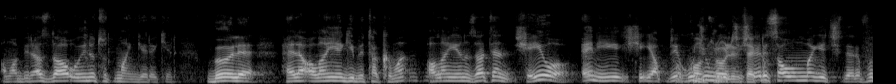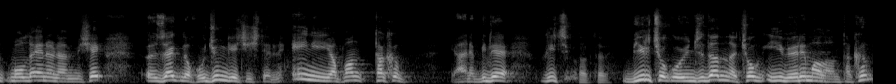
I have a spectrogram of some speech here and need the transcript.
ama biraz daha oyunu tutman gerekir. Böyle hele Alanya gibi takıma, Alanya'nın zaten şeyi o. En iyi şey yaptığı hücum geçişleri, takım. savunma geçişleri. Futbolda en önemli şey özellikle hücum geçişlerini en iyi yapan takım. Yani bir de hiç birçok oyuncudan da çok iyi verim alan takım.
